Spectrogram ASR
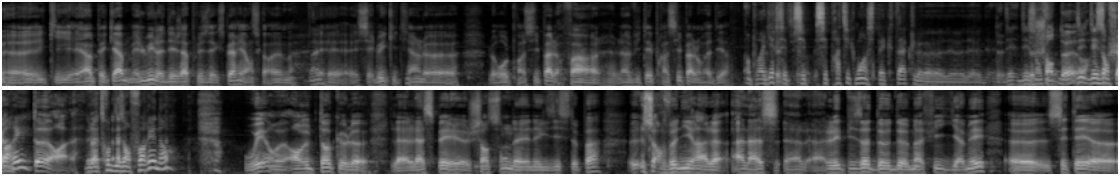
euh, qui, est impeccable, mais lui, il a déjà plus d'expérience quand même. Et, c'est lui qui tient le, le rôle principal, enfin l'invité principal, on va dire. On pourrait dire que c'est pratiquement un spectacle des, des, chanteurs, des, des enfoirés. De la troupe des enfoirés, non? Oui, en même temps que l'aspect chanson n'existe pas. Euh, sans revenir à l'épisode de, ma fille Yamé, euh, c'était euh,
